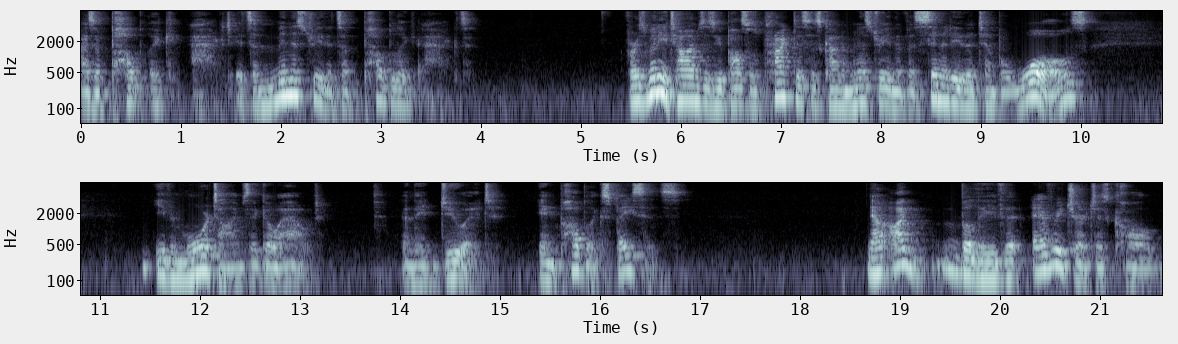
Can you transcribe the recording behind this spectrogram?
as a public act. It's a ministry that's a public act. For as many times as the apostles practice this kind of ministry in the vicinity of the temple walls, even more times they go out and they do it in public spaces. Now, I believe that every church is called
